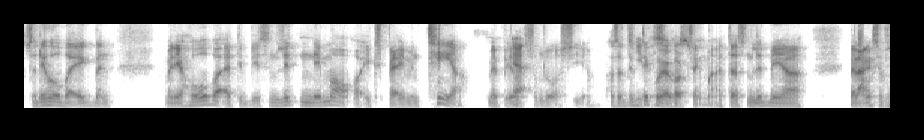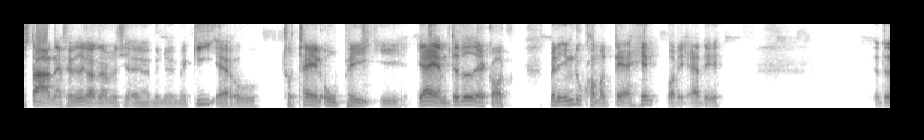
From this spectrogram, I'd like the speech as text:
Så det håber jeg ikke, men, men jeg håber, at det bliver sådan lidt nemmere at eksperimentere med build, Ja. som du også siger. Altså det, det kunne jeg godt tænke mig, at der er sådan lidt mere balance fra starten for jeg ved godt, at man siger, ja, men øh, magi er jo total OP i... Ja, jamen, det ved jeg godt. Men inden du kommer derhen, hvor det er det, der,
